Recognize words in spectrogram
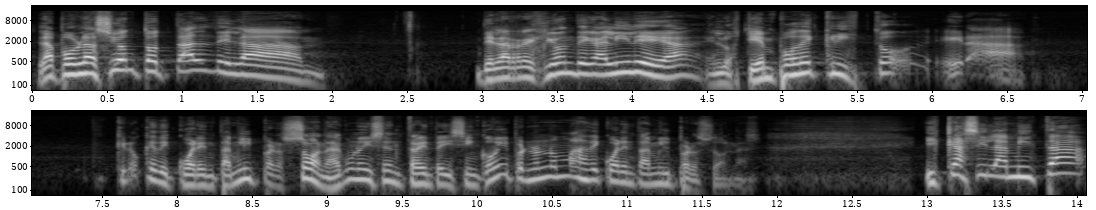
La población total de la, de la región de Galilea en los tiempos de Cristo era creo que de 40.000 personas. Algunos dicen 35.000, pero no más de 40.000 personas. Y casi la mitad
